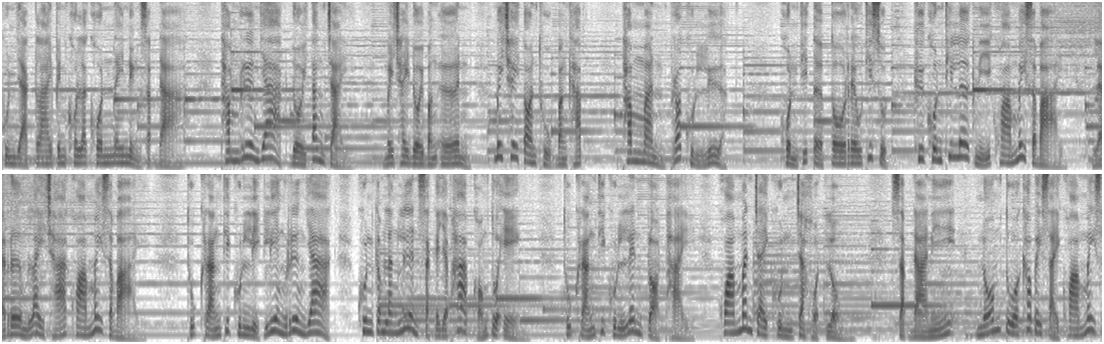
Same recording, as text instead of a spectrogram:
คุณอยากกลายเป็นคนละคนในหนึ่งสัปดาห์ทำเรื่องยากโดยตั้งใจ ไม่ใช่โดยบังเอิญ ไม่ใช่ตอนถูกบังคับทำมันเพราะคุณเลือก คนที่เติบโตเร็วที่สุด คือคนที่เลิกหนีความไม่สบาย และเริ่มไล่ช้าความไม่สบาย ทุกครั้งที่คุณหลีกเลี่ยงเรื่องยาก คุณกำลังเลื่อนศักยภาพของตัวเอง ทุกครั้งที่คุณเล่นปลอดภัย ความมั่นใจคุณจะหดลง สัปดาห์นี้ โน้มตัวเข้าไปใส่ความไม่ส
